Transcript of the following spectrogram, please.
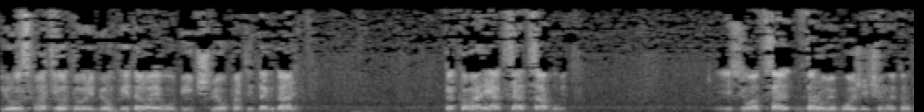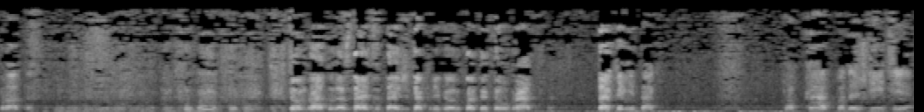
И он схватил этого ребенка и давай его бить, шлепать и так далее какова реакция отца будет? Если у отца здоровье больше, чем у этого брата, то брату достанется так же, как ребенку от этого брата. Так или не так? Пока, подождите,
